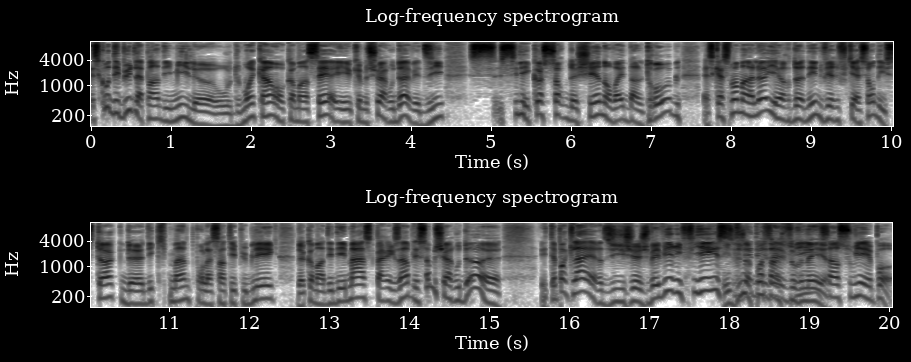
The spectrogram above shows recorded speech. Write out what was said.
est-ce qu'au début de la pandémie là, ou du moins quand on commençait et que M. Arruda avait dit si, si les cas sortent de Chine, on va être dans le trouble. Est-ce qu'à ce moment-là, il a ordonné une vérification des stocks de- d'équipements pour la santé publique, de commander des masques par exemple? Et ça, M. Arruda euh, était pas clair. Il dit je, je vais vérifier. Si dit ne pas s'en souvenir. Il s'en souvient pas.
